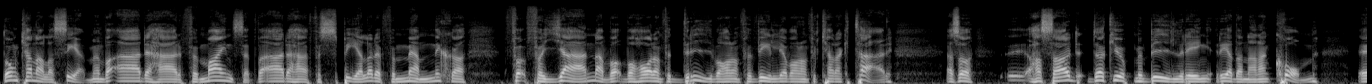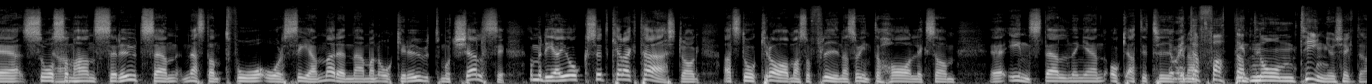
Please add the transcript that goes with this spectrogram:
de kan alla se, men vad är det här för mindset? Vad är det här för spelare, för människa, för, för hjärna? Vad, vad har han för driv, vad har han för vilja, vad har han för karaktär? Alltså, eh, Hazard dök ju upp med bilring redan när han kom. Eh, så ja. som han ser ut sen nästan två år senare när man åker ut mot Chelsea, ja, men det är ju också ett karaktärsdrag att stå och kramas och flinas och inte ha liksom, eh, inställningen och attityden. Jag har inte fattat inte... någonting, ursäkta.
